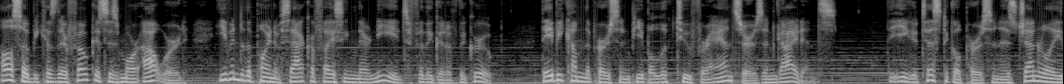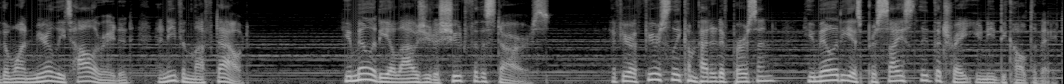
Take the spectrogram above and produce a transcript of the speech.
Also, because their focus is more outward, even to the point of sacrificing their needs for the good of the group. They become the person people look to for answers and guidance. The egotistical person is generally the one merely tolerated and even left out. Humility allows you to shoot for the stars. If you're a fiercely competitive person, humility is precisely the trait you need to cultivate.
